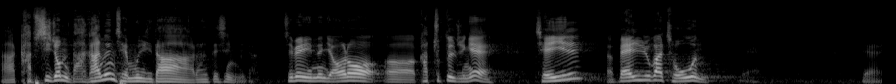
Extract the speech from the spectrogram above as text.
아, 값이 좀 나가는 제물이다라는 뜻입니다. 집에 있는 여러 어, 가축들 중에 제일 value가 좋은 예, 예,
